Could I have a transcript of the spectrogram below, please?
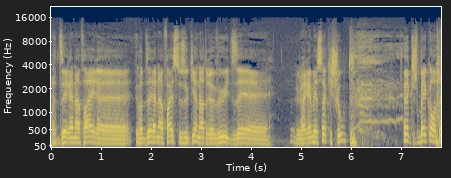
Je vais te dire une affaire. Euh, je vais te dire une affaire. Suzuki, en entrevue, il disait euh, J'aurais aimé ça qu'il shoot. je suis bien content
